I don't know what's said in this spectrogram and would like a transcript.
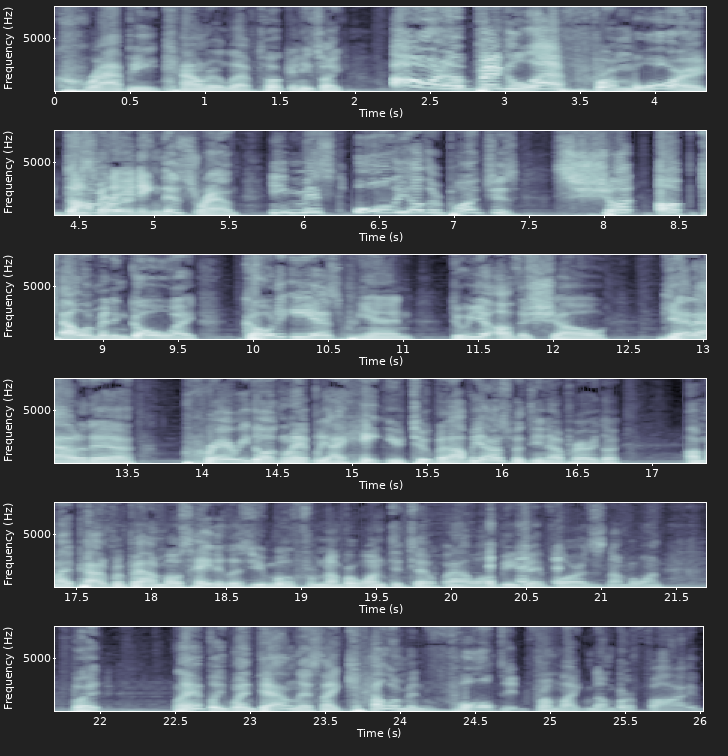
crappy counter left hook, and he's like, "Oh, and a big left from Ward, dominating this round." He missed all the other punches. Shut up, Kellerman, and go away. Go to ESPN, do your other show, get out of there. Prairie Dog Lampley, I hate you too, but I'll be honest with you now, Prairie Dog. On my pound for pound most hated list, you moved from number one to two. Well, well, BJ Flores is number one, but Lampley went down last night. Kellerman vaulted from like number five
